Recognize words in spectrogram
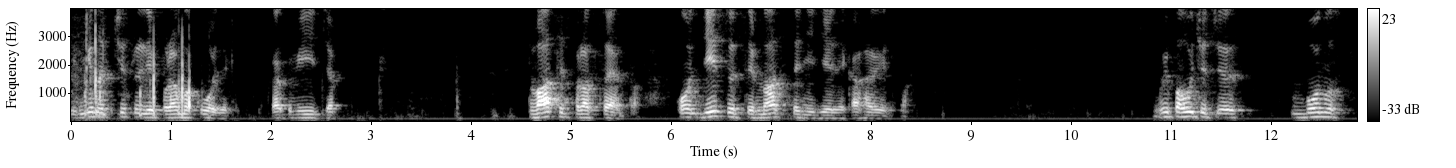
и мне начислили промокодик, как видите. 20%. Он действует 17 недели, как говорится. Вы получите бонус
